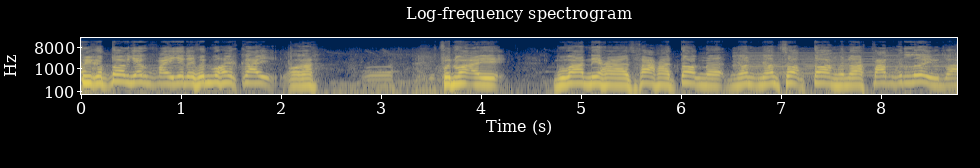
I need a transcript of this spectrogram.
ตีกระต้องยังไปจะได้เพิ่นว่าให้ใกล้ว่ากันเพิ่นว่าไอ้เมื่อวานนี้หาถ้าหาต้องนะย้อนย้อนซอกต้องเพิ่นว่าปั๊มขึ้นเลยเพิ่นว่า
